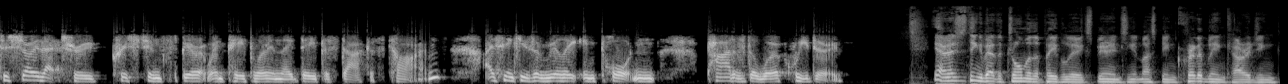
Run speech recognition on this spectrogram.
to show that true Christian spirit when people are in their deepest, darkest times, I think is a really important part of the work we do. Yeah, and I just think about the trauma that people are experiencing. It must be incredibly encouraging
